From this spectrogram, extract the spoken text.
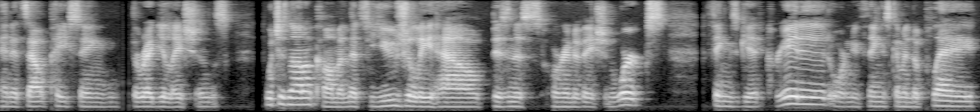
and it's outpacing the regulations, which is not uncommon. That's usually how business or innovation works. Things get created or new things come into play,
